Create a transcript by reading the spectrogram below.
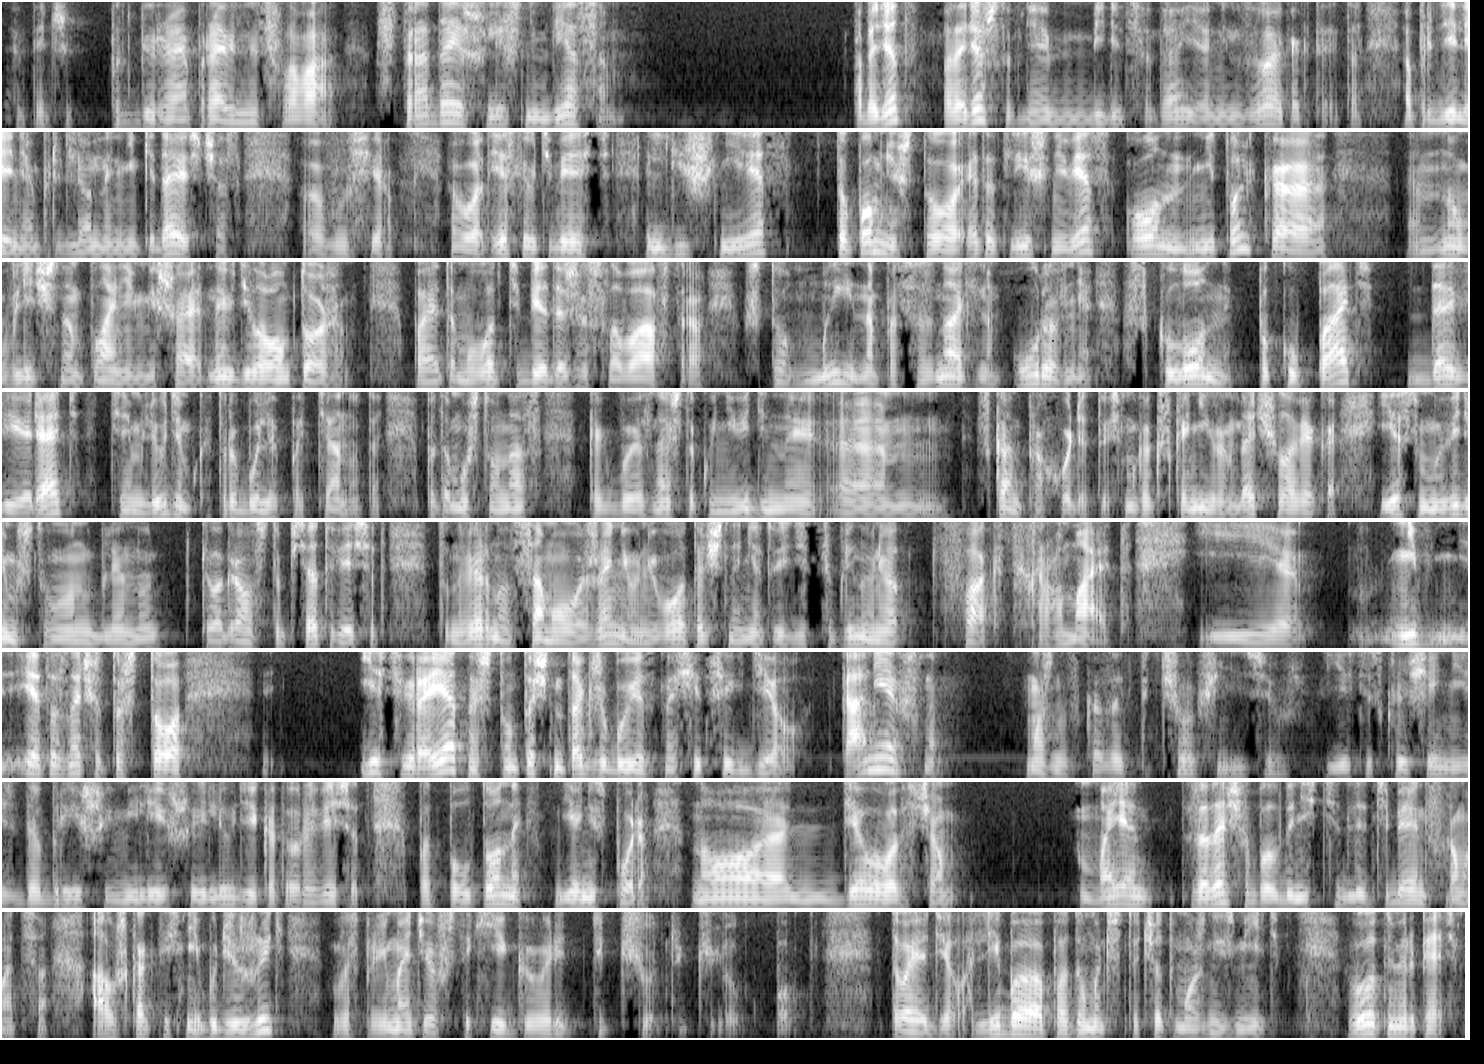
опять же, подбирая правильные слова, страдаешь лишним весом, Подойдет? Подойдет, чтобы не обидеться, да? Я не называю как-то это определение определенное, не кидаю сейчас э, в эфир. Вот, если у тебя есть лишний вес, то помни, что этот лишний вес, он не только ну, в личном плане мешает, но и в деловом тоже. Поэтому вот тебе даже слова автора, что мы на подсознательном уровне склонны покупать, доверять тем людям, которые более подтянуты. Потому что у нас, как бы, знаешь, такой невиденный эм, скан проходит. То есть мы как сканируем да, человека. Если мы видим, что он, блин, ну, килограмм 150 весит, то, наверное, самоуважения у него точно нет. То есть дисциплина у него факт хромает. И не, это значит то, что есть вероятность, что он точно так же будет относиться и к делу. Конечно, можно сказать, ты что вообще несешь? Есть исключения, есть добрейшие, милейшие люди, которые весят под полтонны, я не спорю. Но дело вот в чем. Моя задача была донести для тебя информацию. А уж как ты с ней будешь жить, воспринимать ее в штыки и говорить, ты чё, ты чё, твое дело. Либо подумать, что что-то можно изменить. Вывод номер пять.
